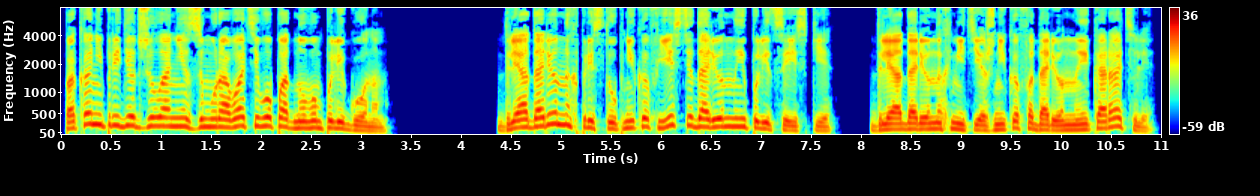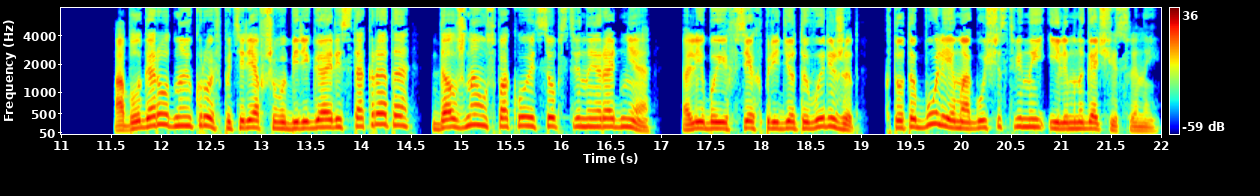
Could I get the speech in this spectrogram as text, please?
пока не придет желание замуровать его под новым полигоном. Для одаренных преступников есть одаренные полицейские, для одаренных мятежников одаренные каратели. А благородную кровь потерявшего берега аристократа должна успокоить собственная родня, либо их всех придет и вырежет кто-то более могущественный или многочисленный.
